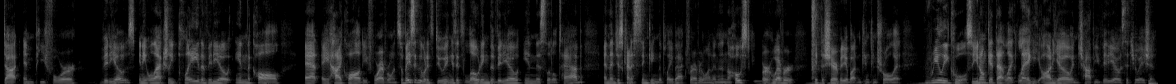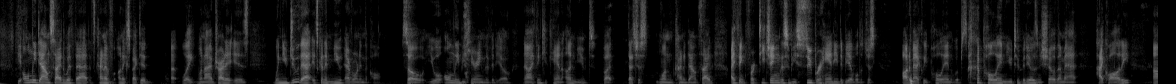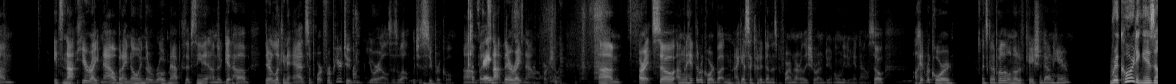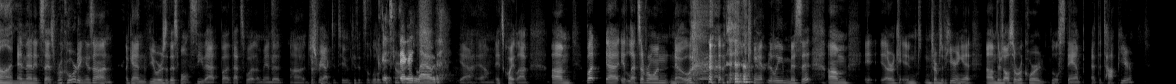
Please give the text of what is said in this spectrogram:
.mp4 videos, and it will actually play the video in the call at a high quality for everyone. So basically what it's doing is it's loading the video in this little tab and then just kind of syncing the playback for everyone. And then the host or whoever hit the share video button can control it really cool. So you don't get that like laggy audio and choppy video situation. The only downside with that, it's kind of unexpected, uh, like when I've tried it, is when you do that, it's going to mute everyone in the call. So you will only be hearing the video. Now, I think you can unmute, but that's just one kind of downside. I think for teaching, this would be super handy to be able to just automatically pull in, whoops, pull in YouTube videos and show them at high quality. Um, it's not here right now, but I know in their roadmap because I've seen it on their GitHub, they're looking to add support for PeerTube URLs as well, which is super cool. Um, but great. it's not there right now, unfortunately. Um, all right, so I'm gonna hit the record button. I guess I could have done this before. I'm not really sure. I'm doing only doing it now. So I'll hit record. It's gonna put a little notification down here. Recording is on. And then it says recording is on again, viewers of this won't see that, but that's what Amanda uh, just reacted to because it's a little bit. It's jarring. very loud. Yeah, um, it's quite loud. Um, but uh, it lets everyone know you can't really miss it. Um, it, or in, in terms of hearing it, um, there's also a record little stamp at the top here.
